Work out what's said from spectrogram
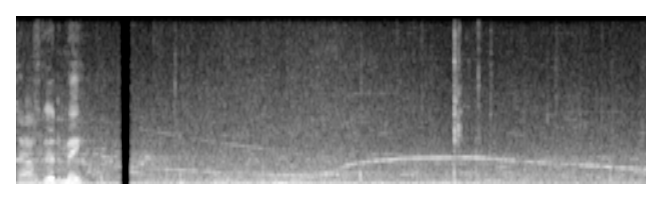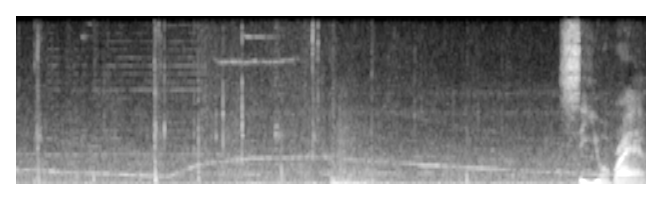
Sounds good to me. See you around,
